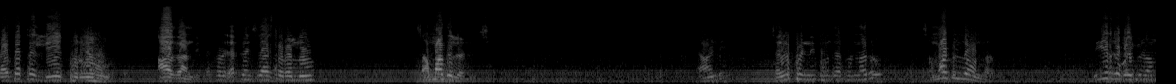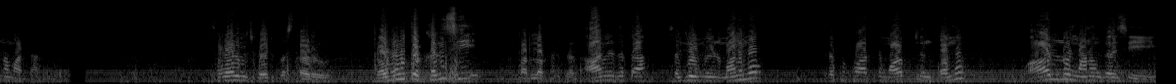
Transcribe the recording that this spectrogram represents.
మొదట లేతురు. ఆగండి. ఎక్కడ ఎక్కడి నుంచి రాస్తారు వాళ్ళు? సమాధుల నుంచి. ఏమండి? చనిపోయిన నీతి మంది ఎక్కడున్నారు సమాధుల్లో ఉన్నారు. క్లియర్గా బైబిల్ ఉన్నమాట. సమాధి నుంచి బయటకు వస్తాడు. ప్రభువుతో కలిసి పరలోకానికి ఆ మీదట సజీవమైన మనము రెప్పపాటును మార్పు చెందుతాము. వాళ్ళు మనం కలిసి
